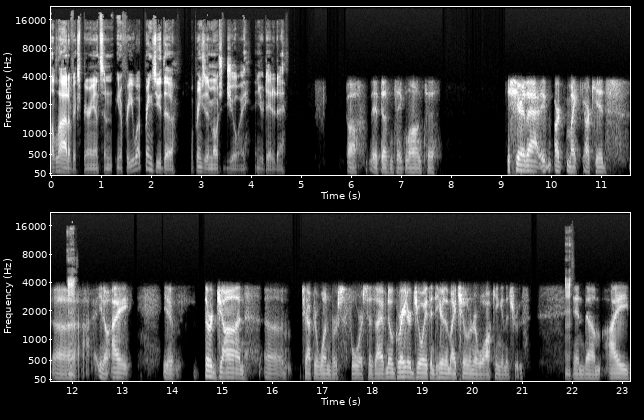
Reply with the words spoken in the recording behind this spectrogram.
a lot of experience. And you know, for you, what brings you the what brings you the most joy in your day to day? Oh, it doesn't take long to to share that. It, our my our kids, uh, Mm, you know, I, you know, Third John, uh, chapter one, verse four says, "I have no greater joy than to hear that my children are walking in the truth." mm, And um, I,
